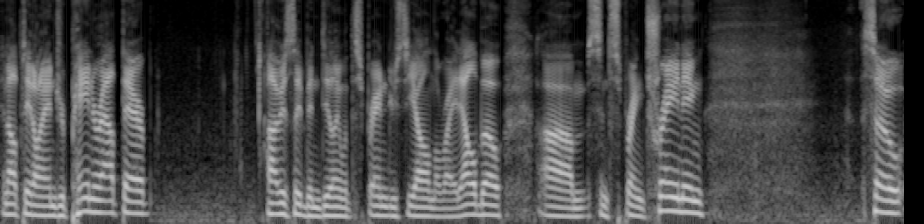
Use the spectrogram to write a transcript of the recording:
an update on Andrew Painter out there. Obviously, been dealing with the sprained UCL on the right elbow um, since spring training. So uh,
